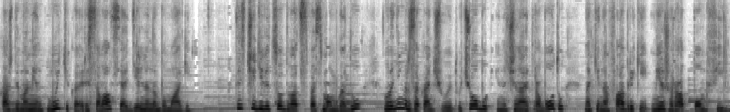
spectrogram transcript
Каждый момент мультика рисовался отдельно на бумаге. В 1928 году Владимир заканчивает учебу и начинает работу на кинофабрике Межрабпомфильм.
